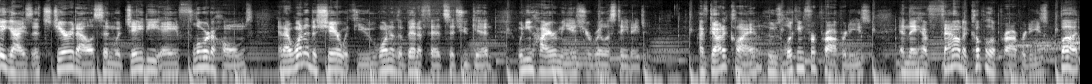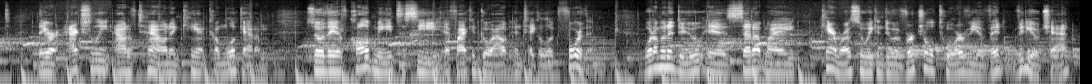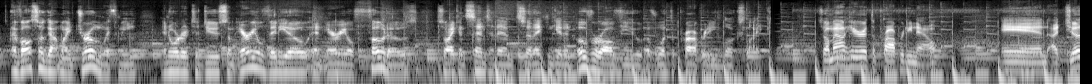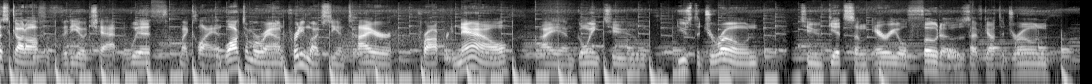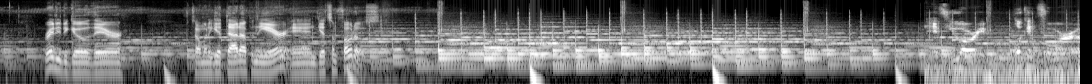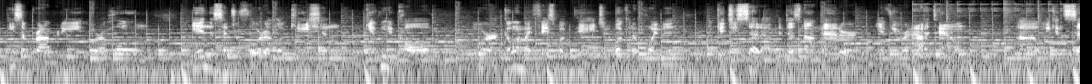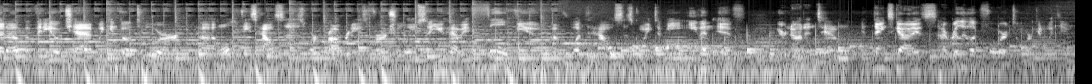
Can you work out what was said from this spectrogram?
Hey guys, it's Jared Allison with JDA Florida Homes, and I wanted to share with you one of the benefits that you get when you hire me as your real estate agent. I've got a client who's looking for properties, and they have found a couple of properties, but they are actually out of town and can't come look at them. So they have called me to see if I could go out and take a look for them. What I'm going to do is set up my camera so we can do a virtual tour via vid video chat. I've also got my drone with me in order to do some aerial video and aerial photos so I can send to them so they can get an overall view of what the property looks like. So I'm out here at the property now and I just got off of a video chat with my client. Walked him around pretty much the entire property. Now I am going to use the drone to get some aerial photos. I've got the drone ready to go there. So I'm going to get that up in the air and get some photos. If you are looking for a piece of property or a home in the Central Florida location, give me a call or go on my Facebook page and book an appointment. We'll get you set up. It does not matter if you are out of town uh, we can set up a video chat. We can go tour uh, all of these houses or properties virtually so you have a full view of what the house is going to be, even if you're not in town. And thanks, guys. I really look forward to working with you.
